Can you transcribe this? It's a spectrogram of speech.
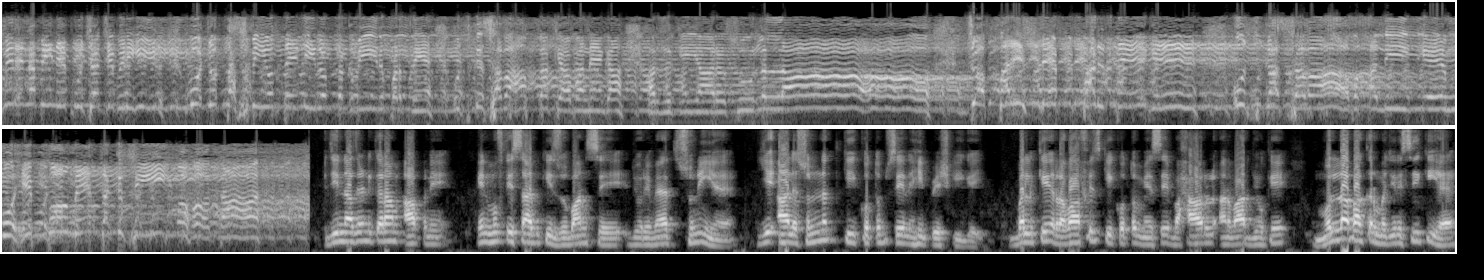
میرے نبی نے پوچھا جبریل، وہ جو تسبیح و تحریر و تکبیر پڑھتے ہیں، اس کے سواب کا کیا بنے گا؟ عرض کی، یا رسول اللہ، جو پرشتے پڑھتے ہیں، اس کا سواب علی کے محبوں میں تقسیم ہوتا۔ جی ناظرین کرام، آپ نے ان مفتی صاحب کی زبان سے جو روایت سنی ہے، یہ آل سنت کی کتب سے نہیں پیش کی گئی۔ بلکہ روافظ کی کتب میں سے بہار الانوار جو کہ ملا باکر مجلسی کی ہے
